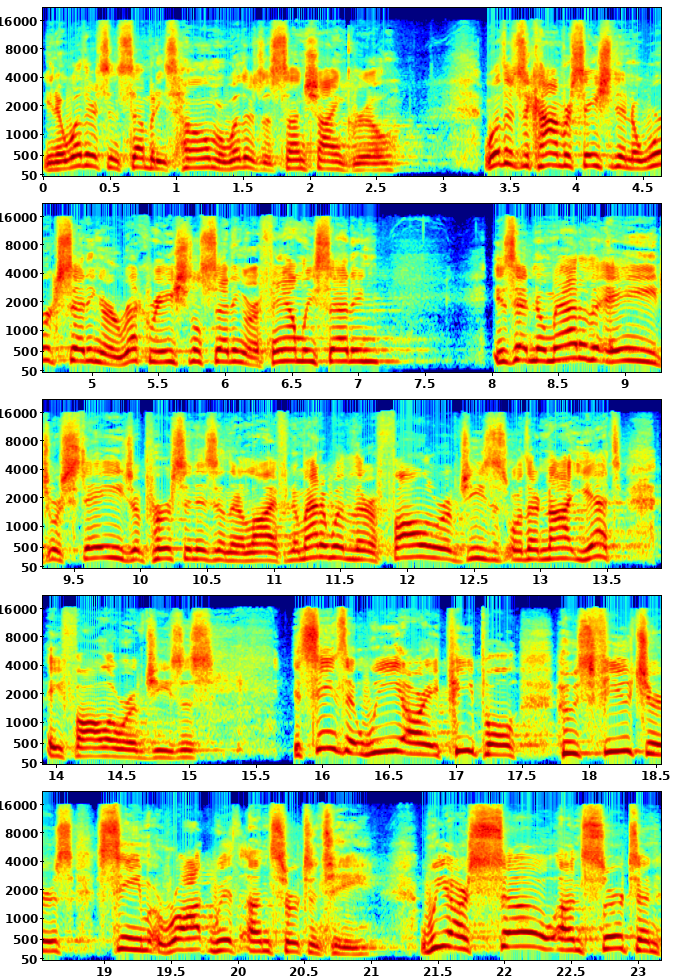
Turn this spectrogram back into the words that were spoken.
you know, whether it's in somebody's home or whether it's a sunshine grill, whether it's a conversation in a work setting or a recreational setting or a family setting, is that no matter the age or stage a person is in their life, no matter whether they're a follower of Jesus or they're not yet a follower of Jesus, it seems that we are a people whose futures seem wrought with uncertainty. We are so uncertain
